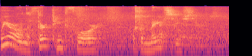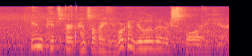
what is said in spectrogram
We are on the 13th floor of the Macy's in Pittsburgh, Pennsylvania. We're going to do a little bit of exploring here.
